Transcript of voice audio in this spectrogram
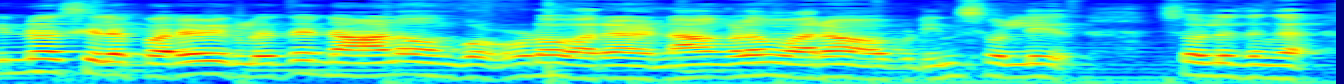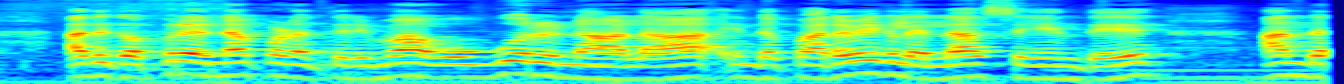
இன்னும் சில பறவைகள் வந்து நானும் உங்களோட வரேன் நாங்களும் வரோம் அப்படின்னு சொல்லி சொல்லுதுங்க. அதுக்கப்புறம் என்ன பண்ண தெரியுமா? ஒவ்வொரு நாளாக இந்த பறவைகள் எல்லாம் சேர்ந்து அந்த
